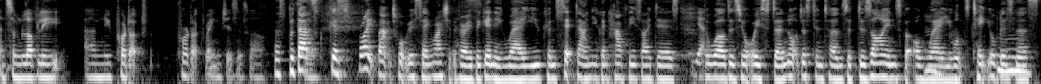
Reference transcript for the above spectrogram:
and some lovely um, new product product ranges as well. That's, but that goes right back to what we were saying right at the very beginning, where you can sit down, you can have these ideas. Yeah. The world is your oyster, not just in terms of designs, but on where you want to take your business.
